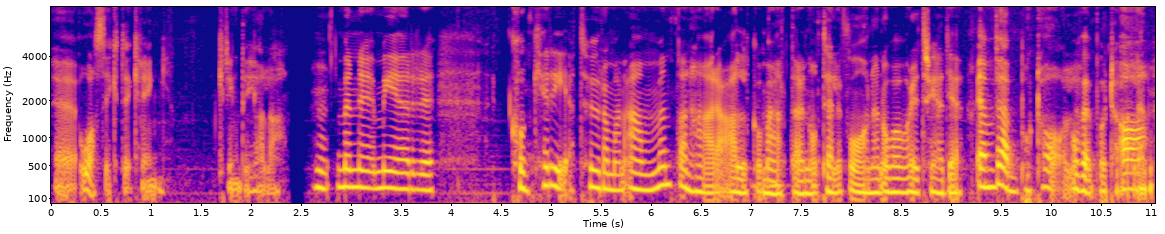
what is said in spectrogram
eh, åsikter kring, kring det hela. Mm, men eh, mer konkret, hur har man använt den här alkomätaren och telefonen och vad var det tredje? En webbportal. Och webbportalen. Ja,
